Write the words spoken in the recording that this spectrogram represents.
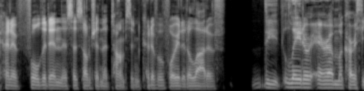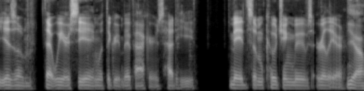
kind of folded in this assumption that Thompson could have avoided a lot of the later era McCarthyism that we are seeing with the Green Bay Packers had he made some coaching moves earlier. yeah.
